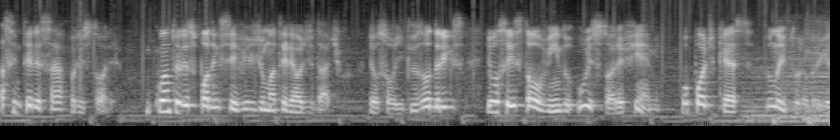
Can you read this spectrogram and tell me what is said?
a se interessar por história, enquanto eles podem servir de um material didático. Eu sou Iclis Rodrigues e você está ouvindo o História FM, o podcast do Leitura Brega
